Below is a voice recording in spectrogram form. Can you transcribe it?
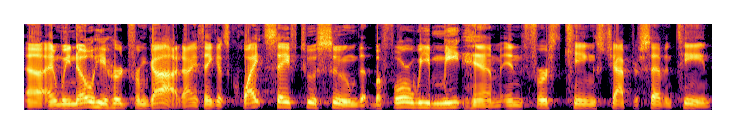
Uh, and we know he heard from God. I think it's quite safe to assume that before we meet him in 1 Kings chapter 17,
